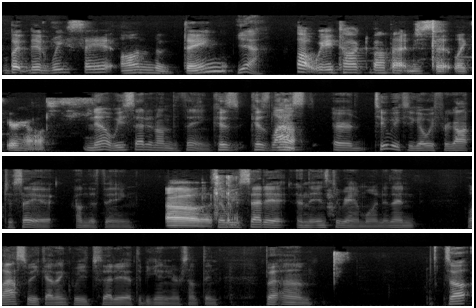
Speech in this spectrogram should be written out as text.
but did we say it on the thing? yeah, I thought we talked about that and just at like your house. no, we said it on the thing because because last or two weeks ago we forgot to say it on the thing. Oh, that's So we said it in the Instagram one, and then last week I think we said it at the beginning or something. But um, so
